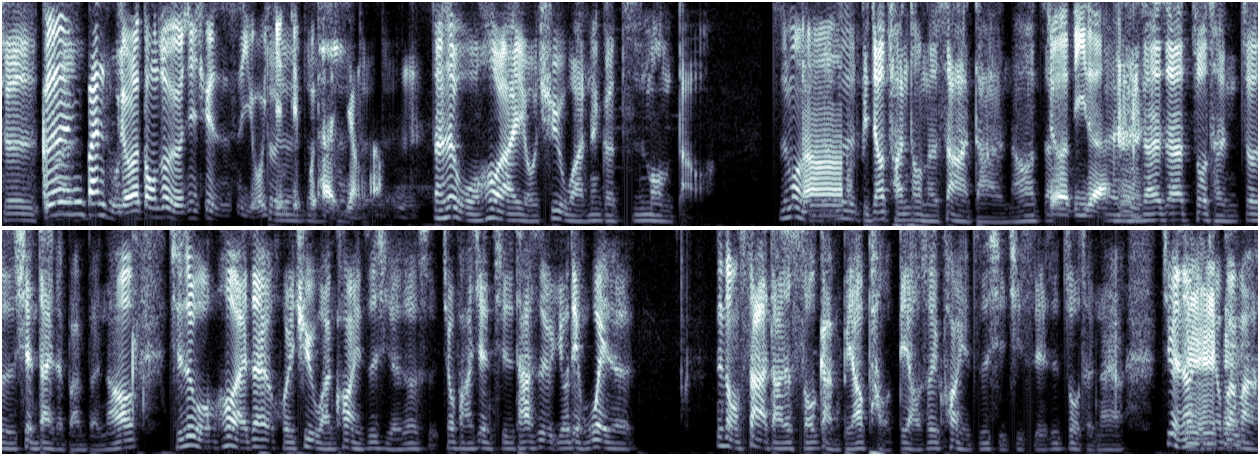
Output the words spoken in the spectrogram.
就是跟一般主流的动作游戏确实是有一点点不太一样啦。嗯，但是我后来有去玩那个织梦岛，织梦岛是比较传统的萨尔达，然后再二 D 的，对对，再再做成就是现代的版本。然后其实我后来再回去玩旷野之息的时候，就发现其实它是有点为了那种萨尔达的手感不要跑掉，所以旷野之息其实也是做成那样。基本上你没有办法，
